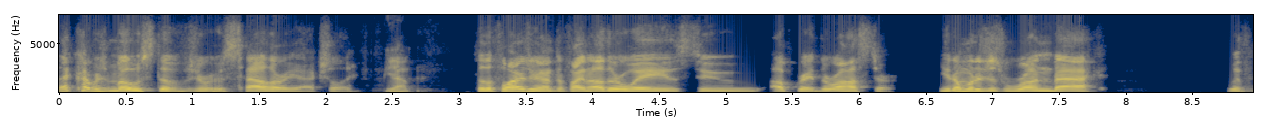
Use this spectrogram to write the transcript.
that covers most of Giroux's salary, actually. Yep. So the Flyers are going to have to find other ways to upgrade the roster. You don't want to just run back with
